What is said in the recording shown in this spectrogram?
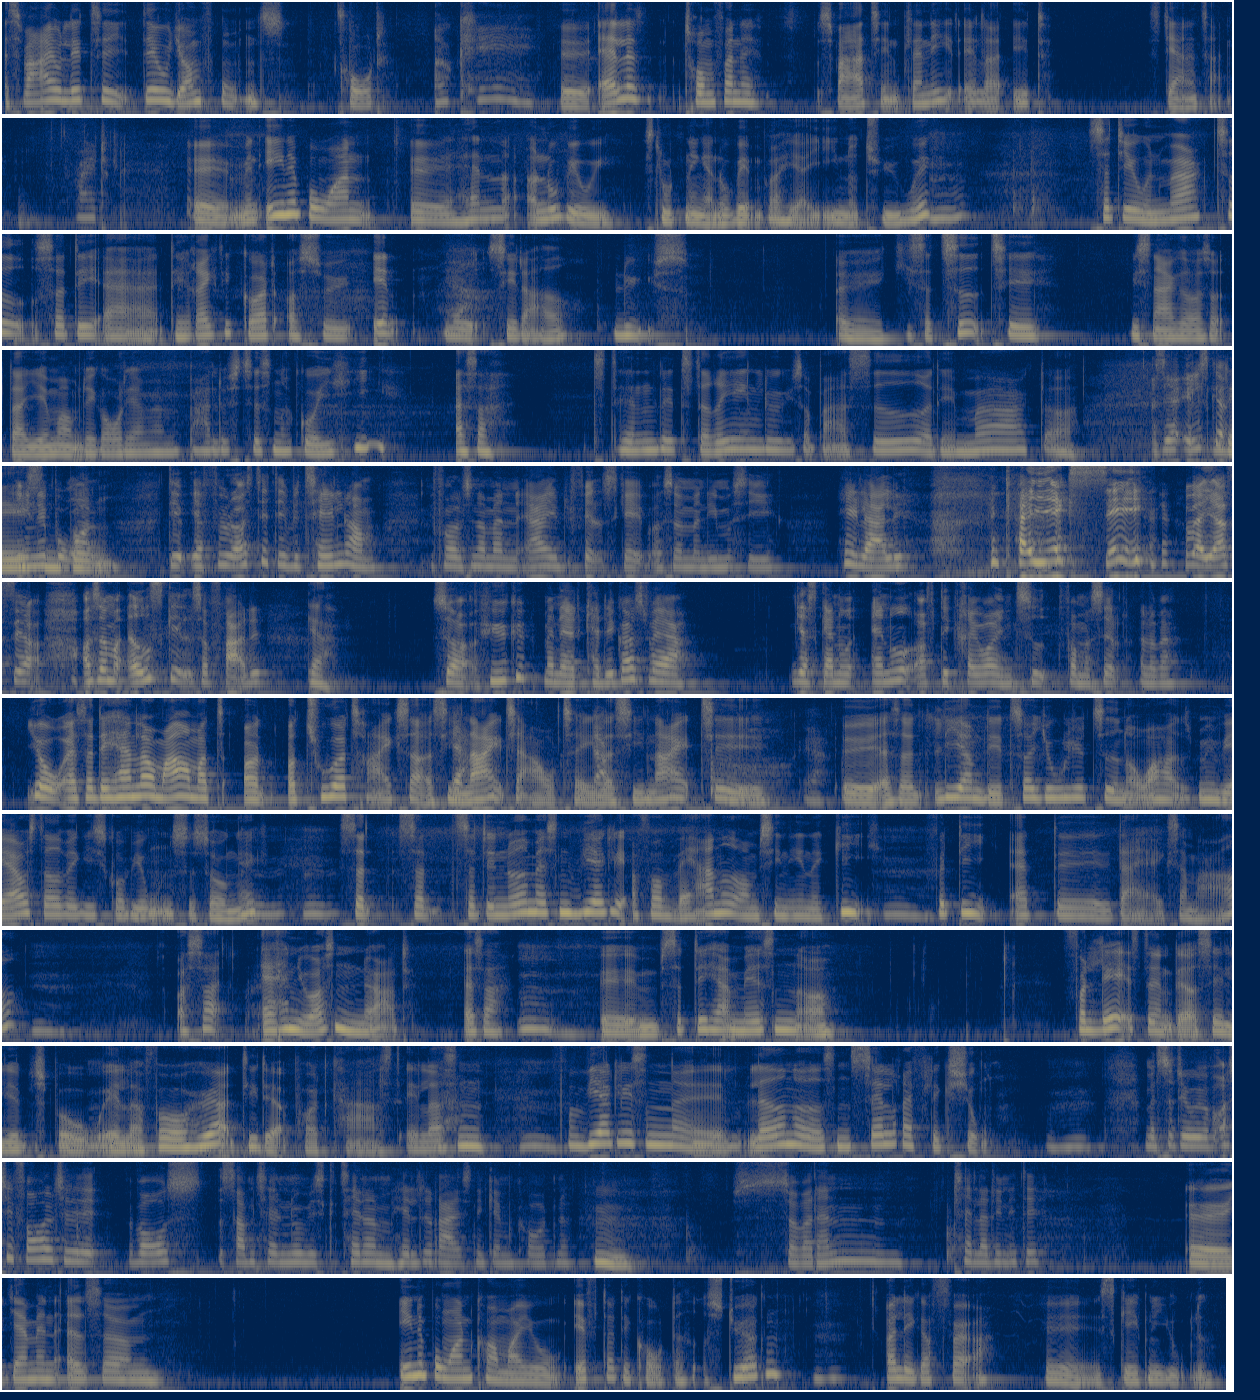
svarer jo lidt til, det er jo jomfruens kort. Okay. Øh, alle trumferne svarer til en planet eller et stjernetegn. Right. Øh, men eneboeren øh, handler, og nu er vi jo i slutningen af november her i 21, ikke? Mm. Så det er jo en mørk tid, så det er, det er rigtig godt at søge ind mod sit eget lys. Øh, give sig tid til, vi snakkede også derhjemme om det i går, det her, man bare har lyst til sådan at gå i hi. Altså, tænde lidt stearinlys og bare sidde, og det er mørkt, og Altså, jeg elsker læse en eneboeren. bog. Det, jeg føler også, det er det, vi talte om, i forhold til, når man er i et fællesskab, og så man lige må sige, helt ærligt, kan I ikke se, hvad jeg ser? Og så må adskille sig fra det. Ja, Så hygge, men at, kan det ikke også være, jeg skal noget andet, og det kræver en tid for mig selv, eller hvad? Jo, altså det handler jo meget om at, at, at turde trække sig og sige Ja. nej til aftaler, Ja. sige nej til... Ja. Øh, altså lige om lidt, så er juletiden over, men vi er jo stadigvæk i skorpionens sæson, ikke? Mm, mm, Så, så, så det er noget med sådan virkelig at få værnet om sin energi, mm, fordi at øh, der er ikke så meget. mm, Og så er han jo også en nørd. Altså, mm. øh, så det her med sådan at få læst den der selvhjælpsbog, mm. eller få hørt de der podcast, eller ja. sådan, Mm. få virkelig sådan, øh, lavet noget sådan selvreflektion. Mm. Men så det er jo også i forhold til vores samtale nu, vi skal tale om helterejsen igennem kortene. Mm. Så hvordan tæller det ind i det? Øh, jamen altså, eneboeren kommer jo efter det kort, der hedder styrken, Mm-hmm. og ligger før øh, skæbnehjulet.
